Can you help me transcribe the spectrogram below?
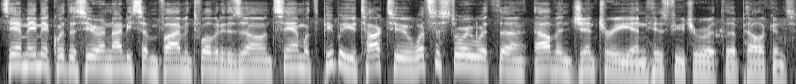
Sam Amick with us here on 97.5 and 1280 The Zone. Sam, with the people you talk to, what's the story with uh, Alvin Gentry and his future with the Pelicans?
